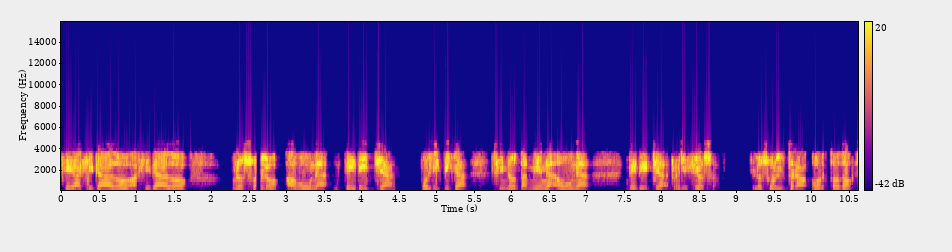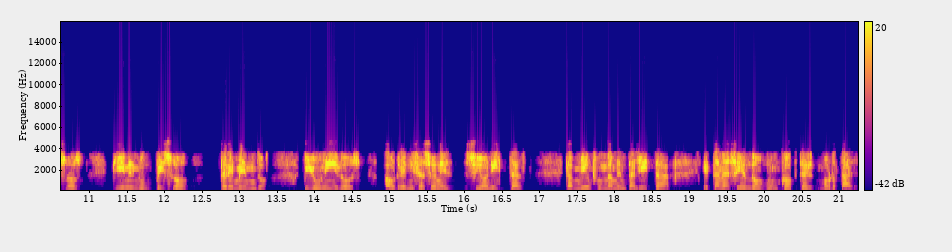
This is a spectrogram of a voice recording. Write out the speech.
que ha girado, ha girado no solo a una derecha política, sino también a una derecha religiosa. Los ultraortodoxos tienen un peso tremendo y unidos a organizaciones sionistas, también fundamentalistas, están haciendo un cóctel mortal.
